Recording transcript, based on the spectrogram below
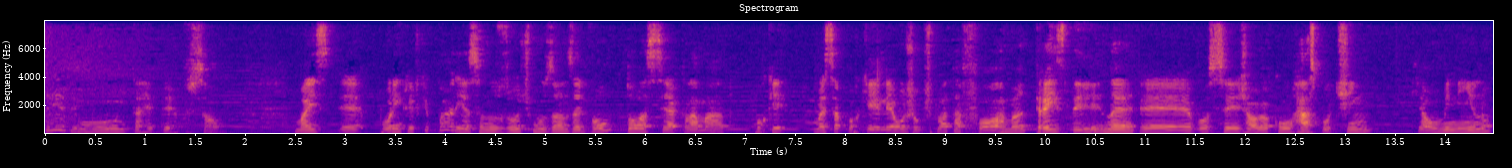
teve muita repercussão. Mas é, por incrível que pareça, nos últimos anos ele voltou a ser aclamado. Porque mas sabe por quê? Ele é um jogo de plataforma 3D, né? É, você joga com Rasputin, que é um menino,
